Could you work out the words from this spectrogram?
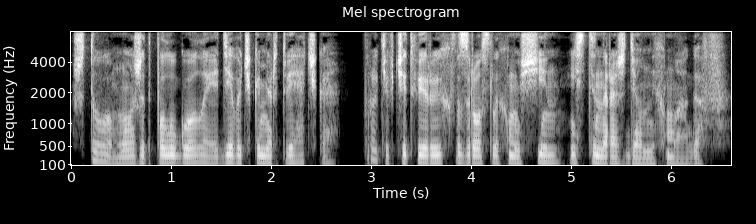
Что может полуголая девочка-мертвячка против четверых взрослых мужчин, истиннорожденных магов?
